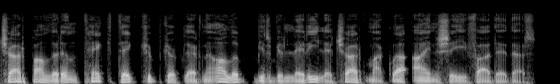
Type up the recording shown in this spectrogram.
çarpanların tek tek küp köklerini alıp birbirleriyle çarpmakla aynı şeyi ifade eder.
